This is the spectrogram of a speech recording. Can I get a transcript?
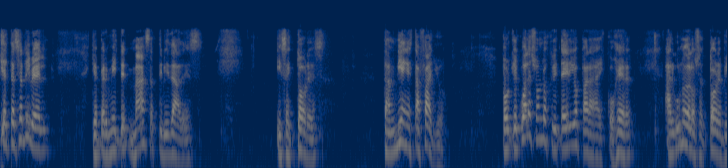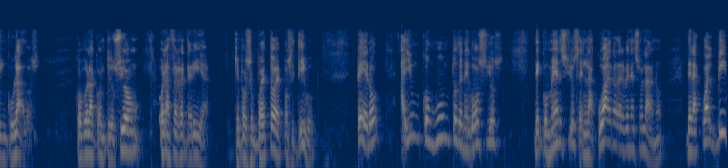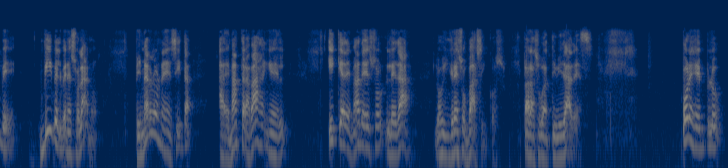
Y el tercer nivel, que permite más actividades y sectores, también está fallo. Porque ¿cuáles son los criterios para escoger algunos de los sectores vinculados, como la construcción o la ferretería? Que por supuesto es positivo. Pero hay un conjunto de negocios, de comercios en la cuadra del venezolano, de la cual vive, vive el venezolano. Primero lo necesita, además trabaja en él y que además de eso le da los ingresos básicos para sus actividades. Por ejemplo,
